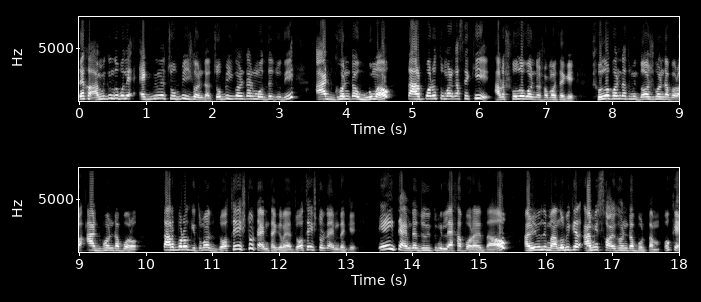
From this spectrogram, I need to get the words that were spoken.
দেখো, আমি কিন্তু বলি একদিনে চব্বিশ ঘণ্টা, চব্বিশ ঘণ্টার মধ্যে যদি আট ঘন্টাও ঘুমাও, তারপরে তোমার কাছে কি আরও ষোলো ঘণ্টা সময় থাকে। ষোলো ঘণ্টা তুমি দশ ঘণ্টা পড়ো, আট ঘণ্টা পড়ো। তারপরেও কি তোমার যথেষ্ট টাইম থাকে ভাইয়া, যথেষ্ট টাইম থাকে। এই টাইমটা যদি তুমি লেখাপড়ায় দাও, আমি বলি মানবিকের, আমি ছয় ঘণ্টা পড়তাম ওকে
